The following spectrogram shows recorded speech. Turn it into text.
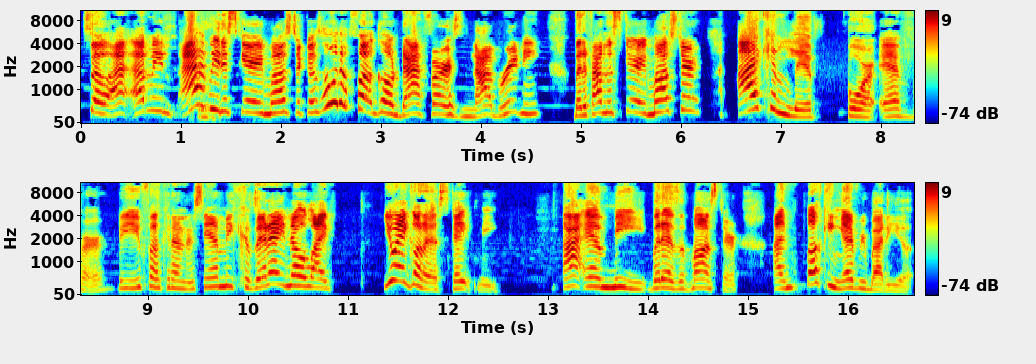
So I, I mean, I'd be the scary monster because who the fuck gonna die first? Not Brittney. But if I'm the scary monster, I can live forever. Do you fucking understand me? Because it ain't no like you ain't gonna escape me. I am me, but as a monster, I'm fucking everybody up.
